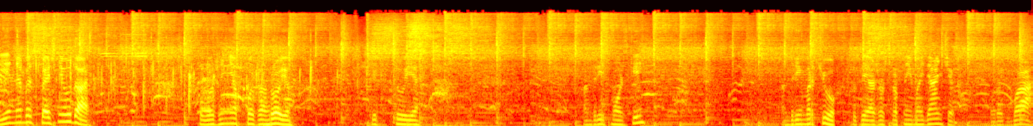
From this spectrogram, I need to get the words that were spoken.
І небезпечний удар. Положення поза грою фіксує Андрій Смольський. Андрій Марчук. Туди аж штрафний майданчик. Боротьба.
